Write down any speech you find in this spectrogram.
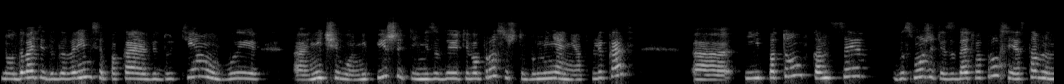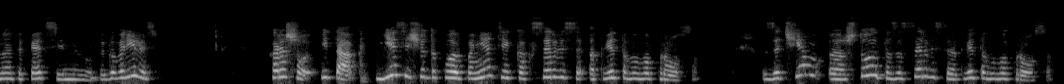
но давайте договоримся, пока я веду тему, вы э, ничего не пишете, не задаете вопросы, чтобы меня не отвлекать, э, и потом в конце вы сможете задать вопросы, я оставлю на это 5-7 минут. Договорились? Хорошо. Итак, есть еще такое понятие, как сервисы ответов и вопросов. Зачем, э, что это за сервисы ответов и вопросов?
